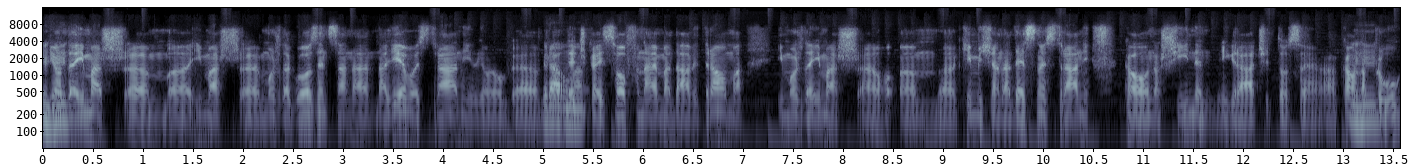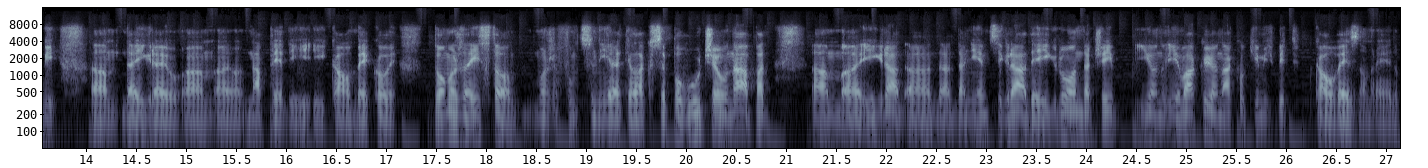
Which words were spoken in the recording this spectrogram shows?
i mhm. onda imaš, um, imaš uh, možda Gozenca na, na lijevoj strani ili ovog uh, dečka iz Hoffenheima, David Rauma i možda imaš um, Kimića na desnoj strani kao ono šinen igrači, to se kao na mhm. prugi um, da igraju naprijed i, i kao bekovi. To možda isto može funkcionirati, ali ako se povuče u napad um, igra, da, da Njemci grade igru, onda će i, on, i ovako i onako Kimić biti kao u veznom redu,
